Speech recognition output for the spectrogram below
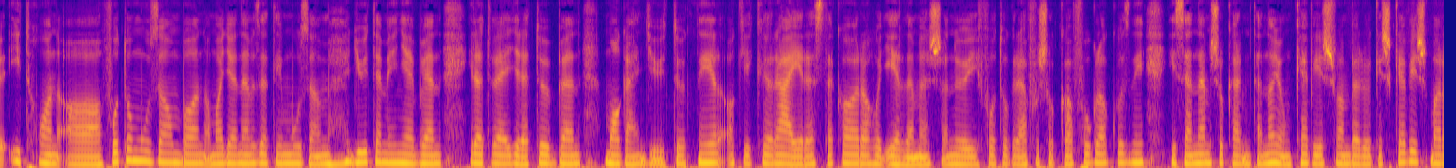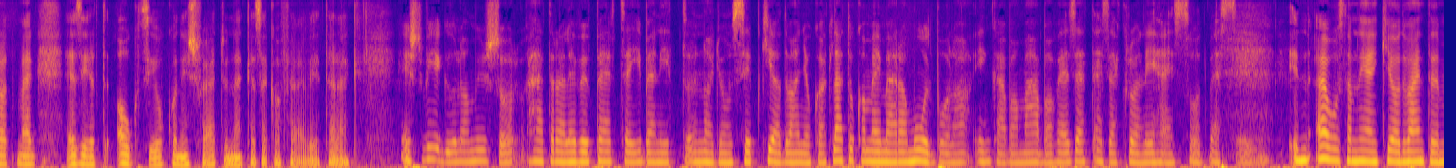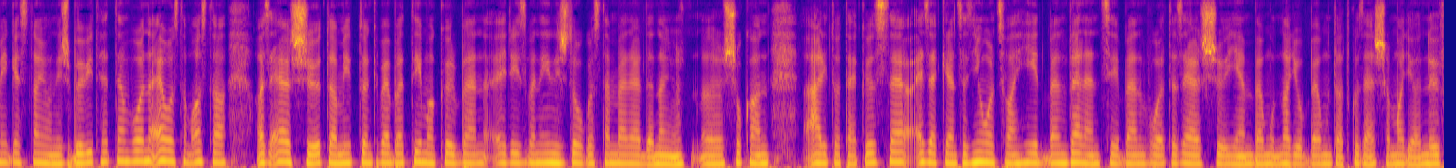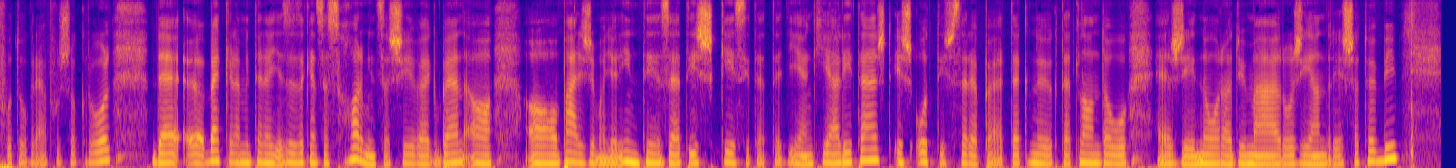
Itthon a Fotomúzeumban, a Magyar Nemzeti Múzeum gyűjteményében, illetve egyre többen magángyűjtőknél, akik ráéreztek arra, hogy érdemes a női fotográfusokkal foglalkozni, hiszen nem sokára, mint nagyon kevés van belőlük, és kevés maradt meg, ezért aukciókon is feltűnnek ezek a felvételek. És végül a műsor hátralevő perceiben itt nagyon szép kiadványokat látok, amely már a múltból a, inkább a mába vezet, ezekről néhány szót beszéljünk. Én elhoztam néhány kiadványt, de még ezt nagyon is bővíthettem volna. Elhoztam azt a, az elsőt, amit tulajdonképpen ebben a témakörben egy részben én is dolgoztam bele, de nagyon sokan állították össze. 1987-ben Velencében volt az első ilyen bemut, nagyobb bemutatkozás a magyar nőfotográfusokról, de be kell említeni, hogy ez 1930-as években a, a Párizsi Magyar Intézet is készített egy ilyen kiállítást, és ott is szerepeltek nők, tehát Landau, Erzsé, Nóra, Dumá, Rózsi André, stb.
